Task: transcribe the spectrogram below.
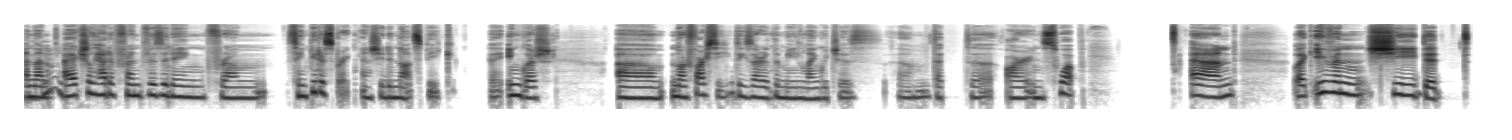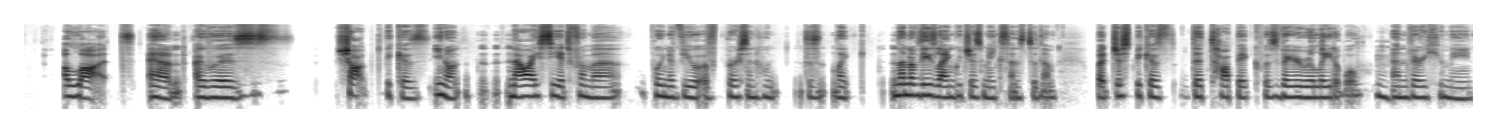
And then mm. i actually had a friend visiting from st petersburg and she did not speak uh, english um, nor farsi. These are the main languages um, that uh, are in swap. And like even she did a lot and i was shocked because you know now i see it from a point of view of a person who doesn't like none of these languages make sense to them but just because the topic was very relatable mm. and very humane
